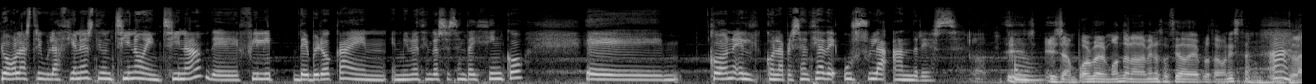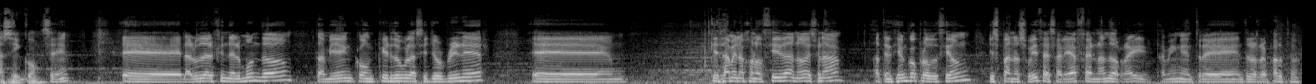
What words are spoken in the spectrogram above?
Luego Las tribulaciones de un chino en China, de Philip de Broca en, en 1965, eh, con, el, con la presencia de Úrsula Andrés. Y, y Jean-Paul Belmondo nada menos hacía de protagonista. Ah. Clásico. Sí. Eh, la luz del fin del mundo, también con Kirk Douglas y Jules Briner. Eh, quizá menos conocida, ¿no? Es una, atención, coproducción hispano-suiza. Salía Fernando Rey también entre, entre el reparto.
